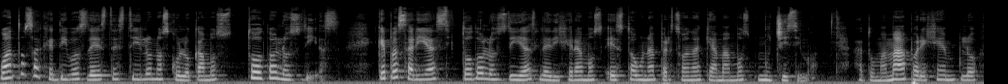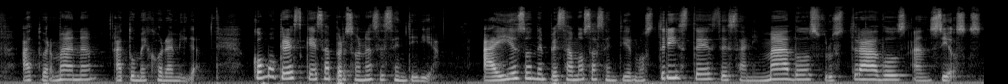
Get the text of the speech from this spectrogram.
¿Cuántos adjetivos de este estilo nos colocamos todos los días? ¿Qué pasaría si todos los días le dijéramos esto a una persona que amamos muchísimo? A tu mamá, por ejemplo, a tu hermana, a tu mejor amiga. ¿Cómo crees que esa persona se sentiría? Ahí es donde empezamos a sentirnos tristes, desanimados, frustrados, ansiosos.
